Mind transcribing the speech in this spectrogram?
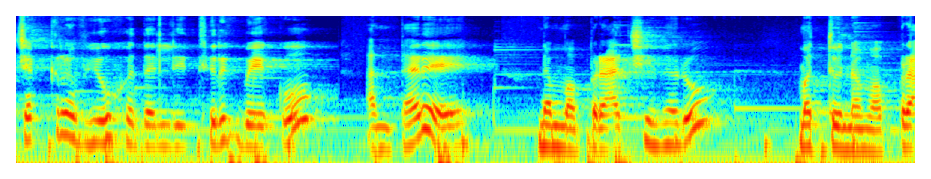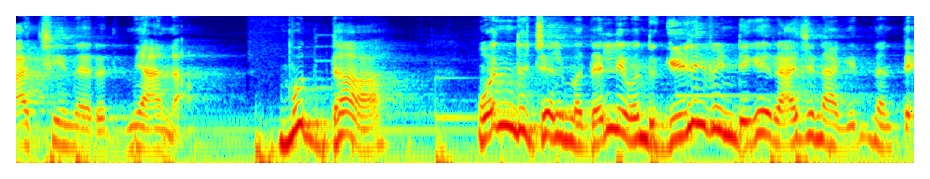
ಚಕ್ರವ್ಯೂಹದಲ್ಲಿ ತಿರುಗಬೇಕು ಅಂತಾರೆ ನಮ್ಮ ಪ್ರಾಚೀನರು ಮತ್ತು ನಮ್ಮ ಪ್ರಾಚೀನರ ಜ್ಞಾನ. ಬುದ್ಧ ಒಂದು ಜನ್ಮದಲ್ಲಿ ಒಂದು ಗಿಳಿವಿಂಡಿಗೆ ರಾಜನಾಗಿದ್ದಂತೆ.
